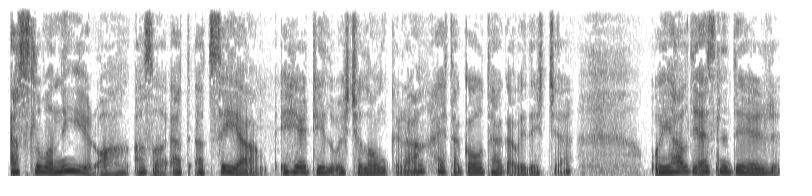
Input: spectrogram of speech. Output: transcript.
att slå ner då alltså att att se här till och inte längre heter go tagga vid det och jag håller ju det är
